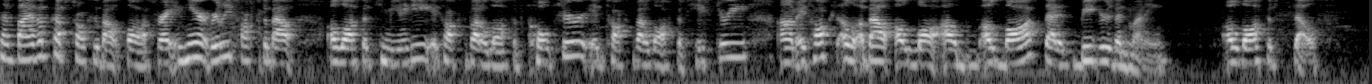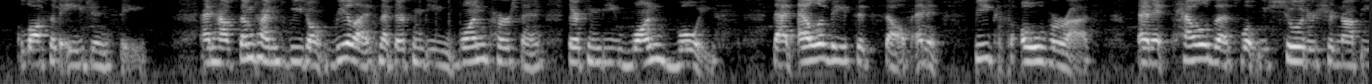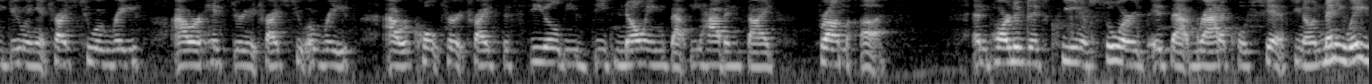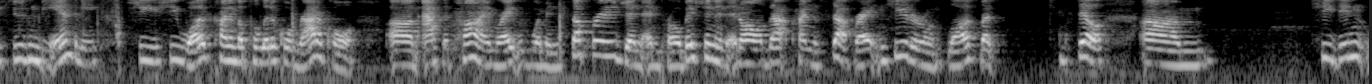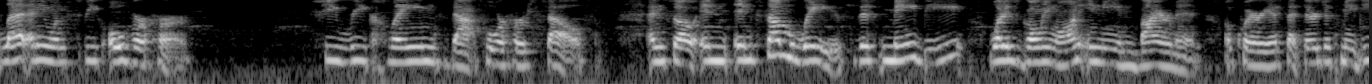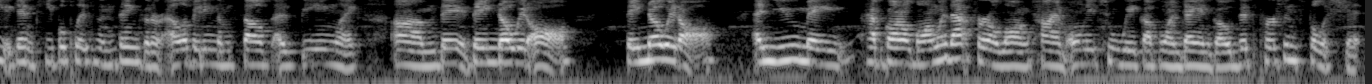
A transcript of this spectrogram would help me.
The five of cups talks about loss, right? And here it really talks about a loss of community. It talks about a loss of culture. It talks about a loss of history. Um, it talks about a, lo a, a loss that is bigger than money, a loss of self, a loss of agency and how sometimes we don't realize that there can be one person, there can be one voice that elevates itself and it speaks over us and it tells us what we should or should not be doing. It tries to erase our history. It tries to erase our culture. It tries to steal these deep knowings that we have inside from us. And part of this Queen of Swords is that radical shift. You know, in many ways, Susan B. Anthony, she, she was kind of a political radical um, at the time, right, with women's suffrage and, and prohibition and, and all of that kind of stuff, right? And she had her own flaws, but still, um, she didn't let anyone speak over her. She reclaimed that for herself. And so in, in some ways, this may be what is going on in the environment, Aquarius, that there just may be, again, people, places, and things that are elevating themselves as being like, um, they, they know it all. They know it all. And you may have gone along with that for a long time, only to wake up one day and go, this person's full of shit.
